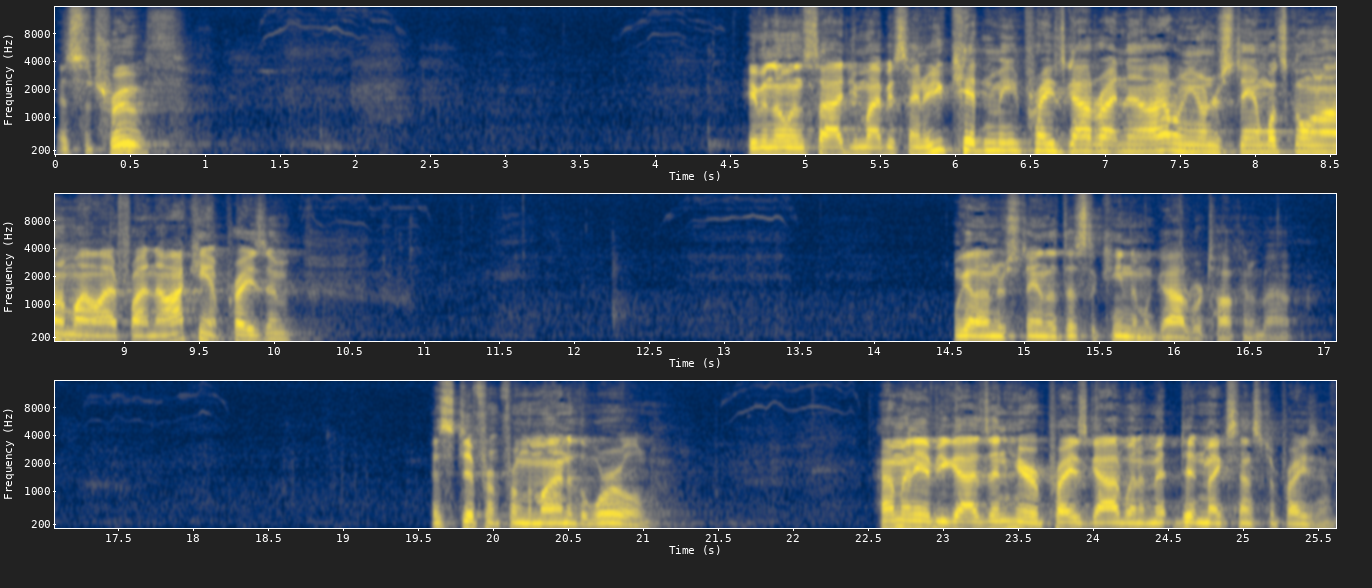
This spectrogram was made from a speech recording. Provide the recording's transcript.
It's the truth. Even though inside you might be saying, Are you kidding me? Praise God right now. I don't even understand what's going on in my life right now. I can't praise Him. We got to understand that this is the kingdom of God we're talking about. It's different from the mind of the world. How many of you guys in here praise God when it didn't make sense to praise Him?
